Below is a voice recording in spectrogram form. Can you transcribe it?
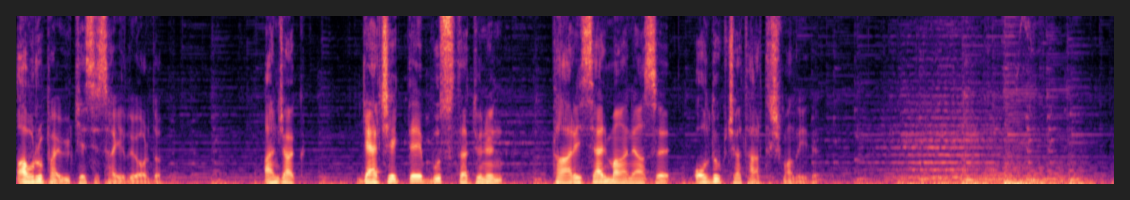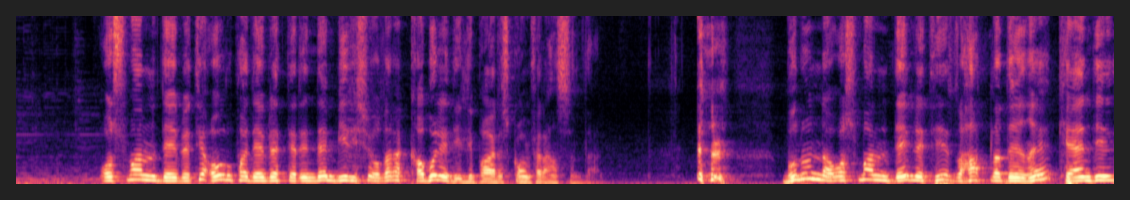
Avrupa ülkesi sayılıyordu. Ancak gerçekte bu statünün tarihsel manası oldukça tartışmalıydı. Osmanlı Devleti Avrupa devletlerinden birisi olarak kabul edildi Paris Konferansı'nda. Bununla Osmanlı Devleti rahatladığını, kendi e,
